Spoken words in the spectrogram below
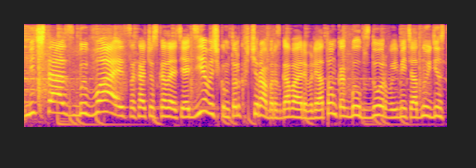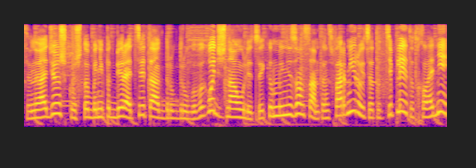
Мечта сбывается, хочу сказать. Я девочкам только вчера бы разговаривали о том, как было бы здорово иметь одну единственную одежку, чтобы не подбирать цвета к друг другу. Выходишь на улицу, и комбинезон сам трансформируется, тут теплее, тут холоднее,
